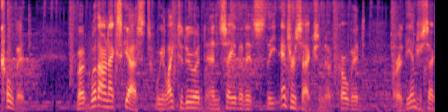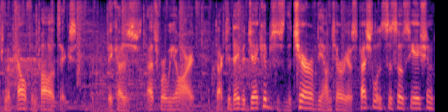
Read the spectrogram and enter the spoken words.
COVID. But with our next guest, we like to do it and say that it's the intersection of COVID or the intersection of health and politics because that's where we are. Dr. David Jacobs is the chair of the Ontario Specialists Association,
